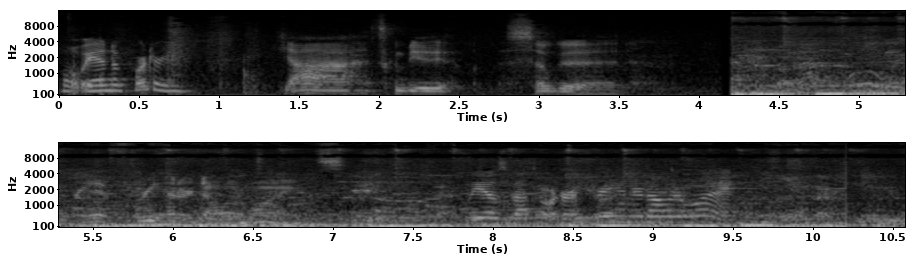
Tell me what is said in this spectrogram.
what we end up ordering. Yeah, it's gonna be so good. They have three hundred dollar wines. Leo's about to order a $300 wine.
